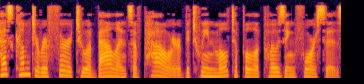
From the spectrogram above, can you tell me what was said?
has come to refer to a balance of power between multiple opposing forces.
